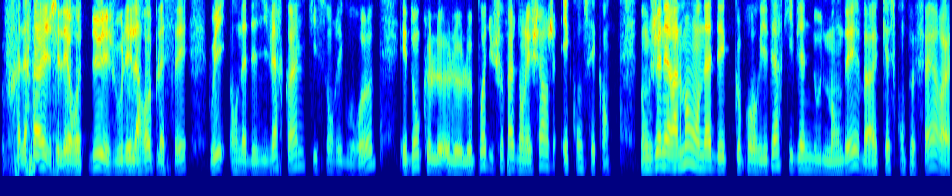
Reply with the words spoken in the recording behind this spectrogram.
Voilà, je l'ai retenu et je voulais la replacer. Oui, on a des hivers quand même qui sont rigoureux et donc le, poids du chauffage dans les charges est conséquent. Donc généralement, on a des copropriétaires qui viennent nous demander bah, qu'est-ce qu'on peut faire.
